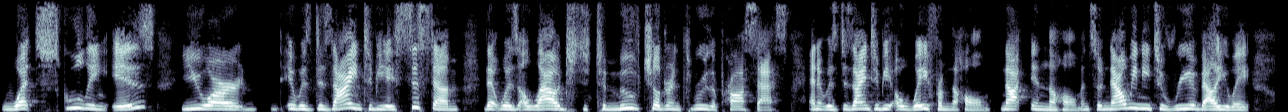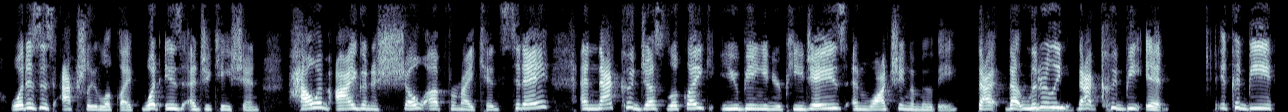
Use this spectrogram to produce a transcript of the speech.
what schooling is. You are it was designed to be a system that was allowed to, to move children through the process and it was designed to be away from the home, not in the home. And so now we need to reevaluate what does this actually look like? What is education? How am I going to show up for my kids today? And that could just look like you being in your PJs and watching a movie. That that literally mm-hmm. that could be it. It could be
